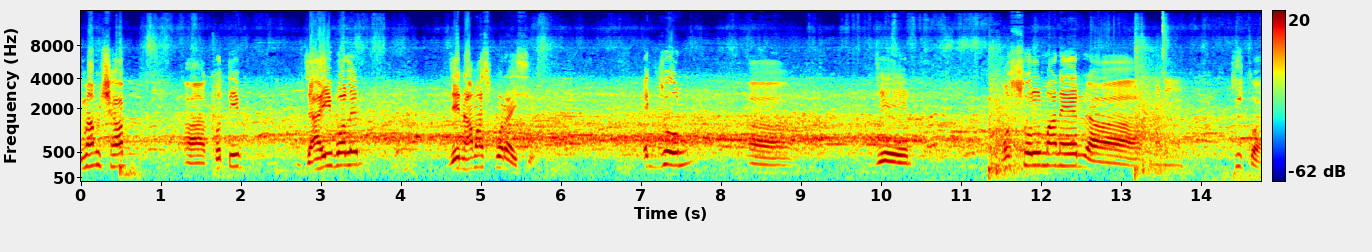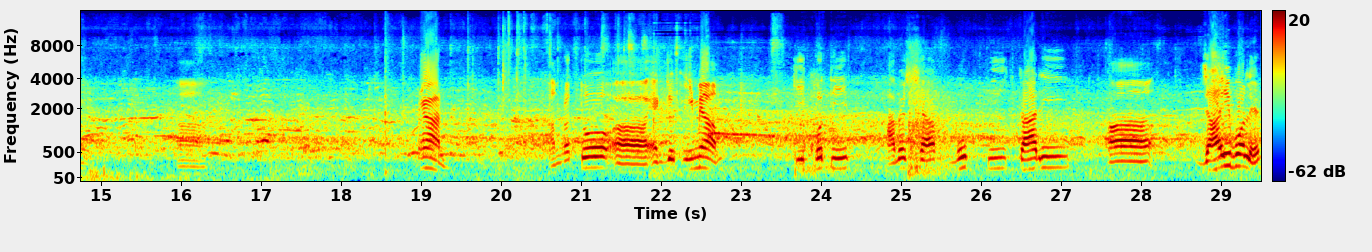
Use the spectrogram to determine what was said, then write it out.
ইমাম সাহ খতিব যাই বলেন, যে নামাজ পড়াইছে, একজন যে মুসলমানের মানে কি কয়? প্রাণ আমরা তো একজন ইমাম, কি খতিব হাবের সাহ মুফতি কারি যাই বলেন,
